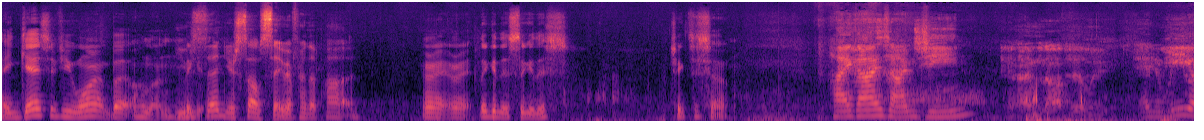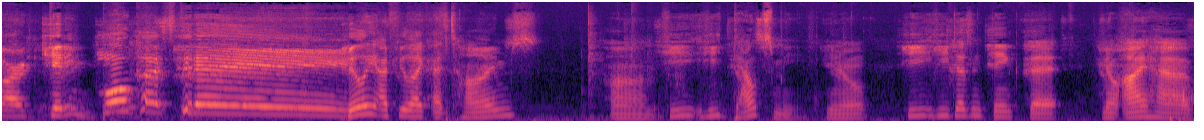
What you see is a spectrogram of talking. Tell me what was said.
I guess if you want, but hold on. You Look at- said yourself, save it for the pod. all right, all right. Look at this. Look at this. Check this out. Hi guys, I'm Jean, I'm not Billie. And we are getting bowl cuts today. Billie, I feel like at times, um, he he doubts me. You know, he he doesn't think that you know I have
